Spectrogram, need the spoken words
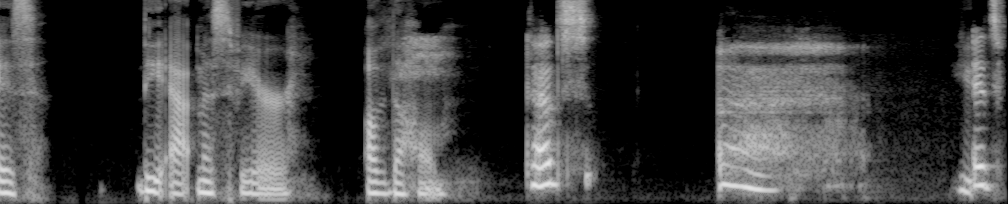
is the atmosphere of the home That's. Uh, You- it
